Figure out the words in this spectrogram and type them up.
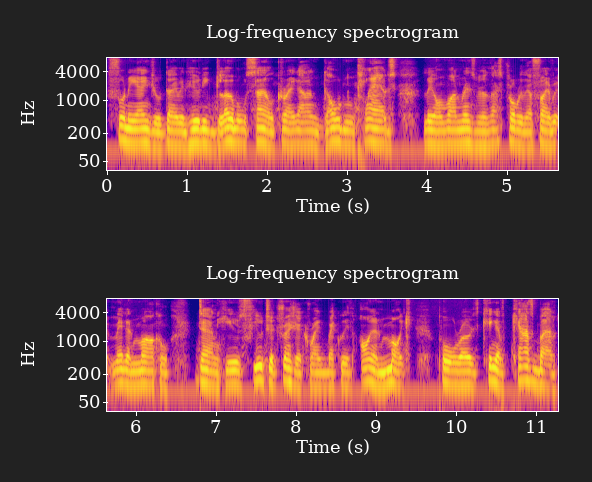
Funny Angel, David Hooley, Global Sail, Craig Allen, Golden Clouds, Leon Van Rensburg. That's probably their favourite. Meghan Markle, Dan Hughes, Future Treasure, Craig Beckwith, Iron Mike, Paul Rhodes, King of Casban,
